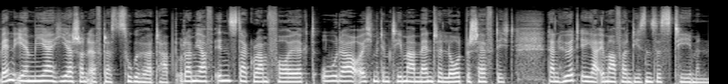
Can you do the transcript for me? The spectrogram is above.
Wenn ihr mir hier schon öfters zugehört habt oder mir auf Instagram folgt oder euch mit dem Thema Mental Load beschäftigt, dann hört ihr ja immer von diesen Systemen.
